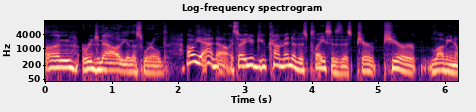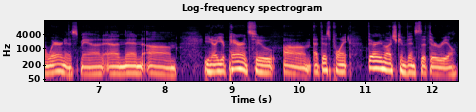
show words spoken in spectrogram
unoriginality in this world. Oh yeah, no. So you you come into this place as this pure pure loving awareness, man, and then um, you know your parents who um, at this point very much convinced that they're real.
